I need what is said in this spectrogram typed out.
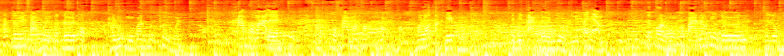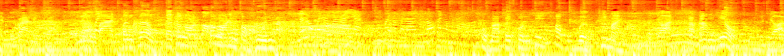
ถ้าเลยสามหมื่นก็เดินออกทะลุหมู่บ้านเพิ่งครึ่งๆไว้ข้ามพม่าเลยบอกข้ามมาเขาเขาเขาล้อตักเคปครับจะมีทางเดินอยู่มีไปแหมแต่ก่อนผมกับปานักเที่ยวเดินไปลงแห่งหมู่บ้านอย่างเงี้ยหมู่บ้านเปิงเครื่อง แต่ต้องนอนต้องนอนถึงสองคืนแล้วลุงไปทำอะไรอะลุงไปทำอะไรแล้วไปทำอะไร ผมมาเป็นคนที่ชอบบุกเบิกที่ใหม่สุดยอดกับนักท่องเที่ยว สุดยอด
